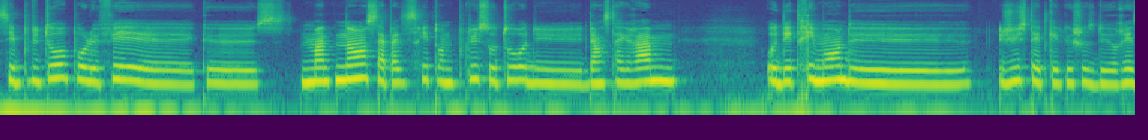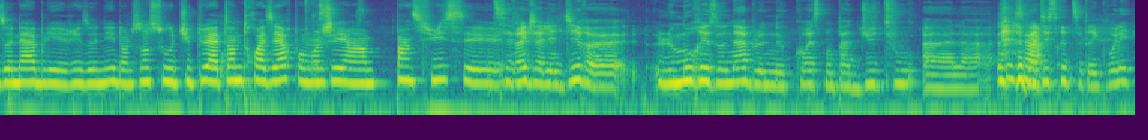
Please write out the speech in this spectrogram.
c'est plutôt pour le fait euh, que maintenant sa pâtisserie tourne plus autour d'Instagram au détriment de juste être quelque chose de raisonnable et raisonné dans le sens où tu peux attendre 3 heures pour manger un pain suisse. C'est vrai que j'allais le dire, euh, le mot raisonnable ne correspond pas du tout à la, pâtisserie de Cédric Grolet.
